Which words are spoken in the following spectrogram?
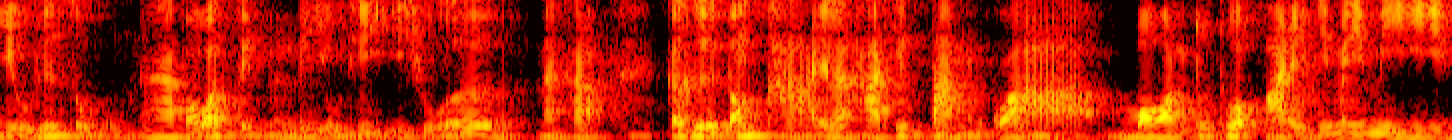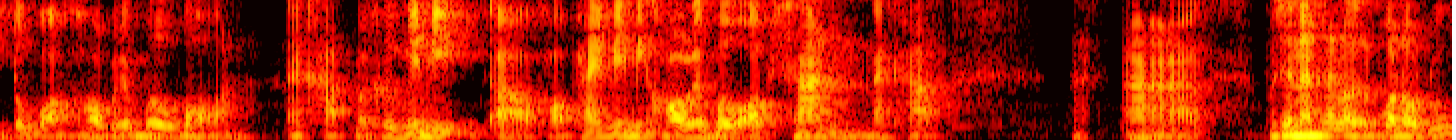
ยิวที่สูงนะเพราะว่าสิทธิ์มันไปอยู่ที่ issuer นะครับก็คือต้องขายราคาที่ต่ำกว่าบอลทั่วๆไปที่ไม่มีตัว callable bond นะครับก็คือไม่มีขออภัยไม่มี callable option นะครับเพราะฉะนั้นถ้าเราว่าเราดู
